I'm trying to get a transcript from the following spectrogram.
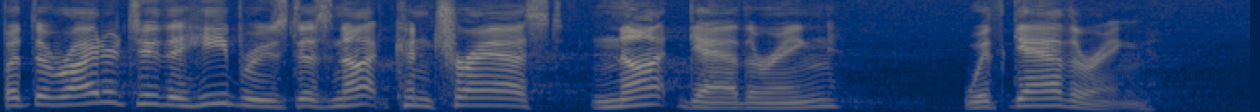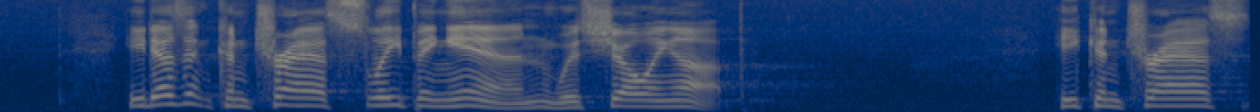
But the writer to the Hebrews does not contrast not gathering with gathering. He doesn't contrast sleeping in with showing up. He contrasts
